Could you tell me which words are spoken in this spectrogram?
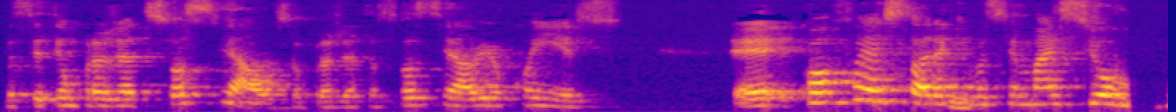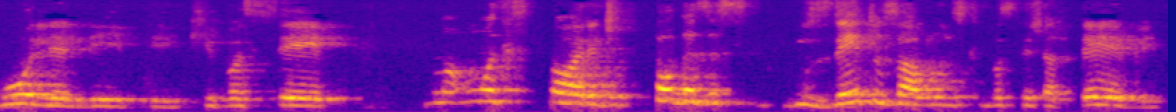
você tem um projeto social. O seu projeto é social e eu conheço. É, qual foi a história que você mais se orgulha, Lipe? Que você. Uma, uma história de todos esses 200 alunos que você já teve,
